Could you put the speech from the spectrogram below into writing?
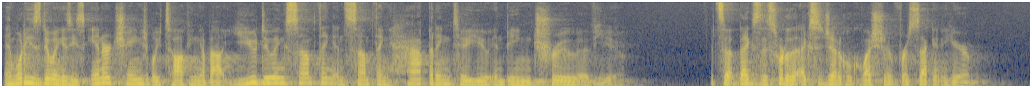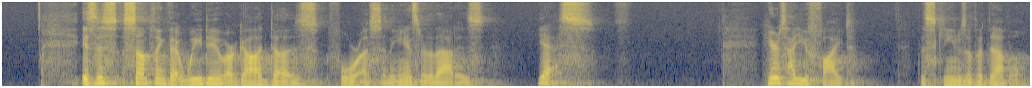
And what he's doing is he's interchangeably talking about you doing something and something happening to you and being true of you. It's, it begs this sort of the exegetical question for a second here. Is this something that we do or God does for us? And the answer to that is yes. Here's how you fight the schemes of the devil.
